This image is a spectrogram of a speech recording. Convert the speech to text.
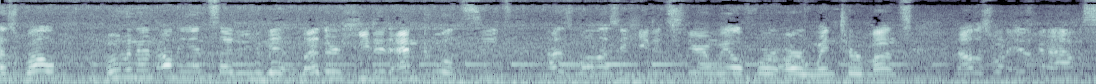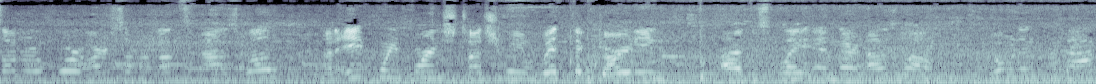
as well. Moving in on the inside, you're gonna get leather heated and cooled seats as well as a heated steering wheel for our winter months. Now this one is gonna have a sunroof for our summer months as well. An 8.4 inch touchscreen with the guardian uh, display in there as well. Moving into the back,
